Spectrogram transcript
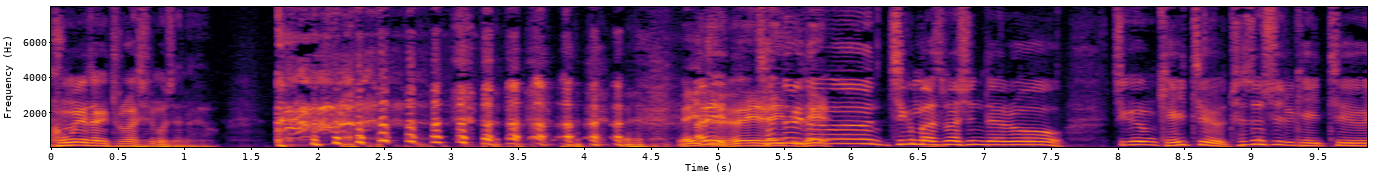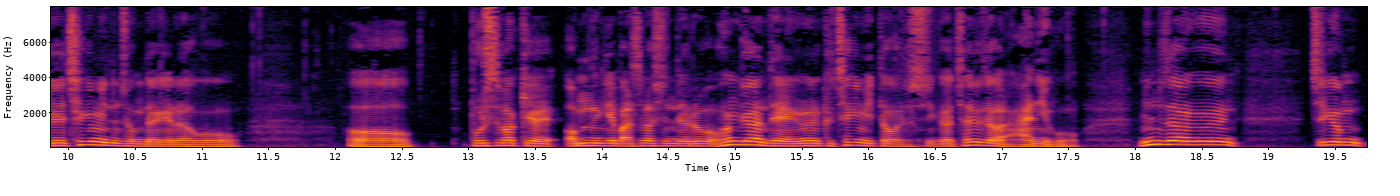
국민의당에 들어가시는 거잖아요. 왜 아니 새누리당은 지금 말씀하신 대로 지금 게이트 최순실 게이트에 책임 있는 정당이라고 어, 볼 수밖에 없는 게 말씀하신 대로 황교안 대행은 그 책임이 있다고 하셨으니까 새누리당은 아니고 민주당은 지금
